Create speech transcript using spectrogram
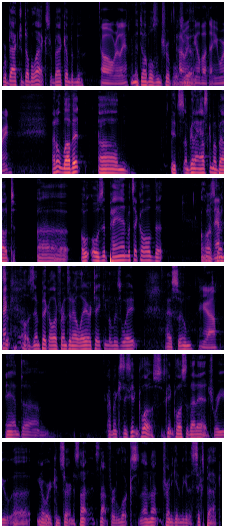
we're back to double X. We're back up in the Oh really? in the doubles and triples. How do yeah. we feel about that? You worried? I don't love it. Um, it's. I'm going to ask him about uh, o-. What's that called? The all our friends- Ozempic? oh, Ozempic. All our friends in LA are taking to lose weight. I assume. Yeah. And um, I mean, because he's getting close. He's getting close to that edge where you, uh, you know, where you're concerned. It's not. It's not for looks. I'm not trying to get him to get a six pack.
